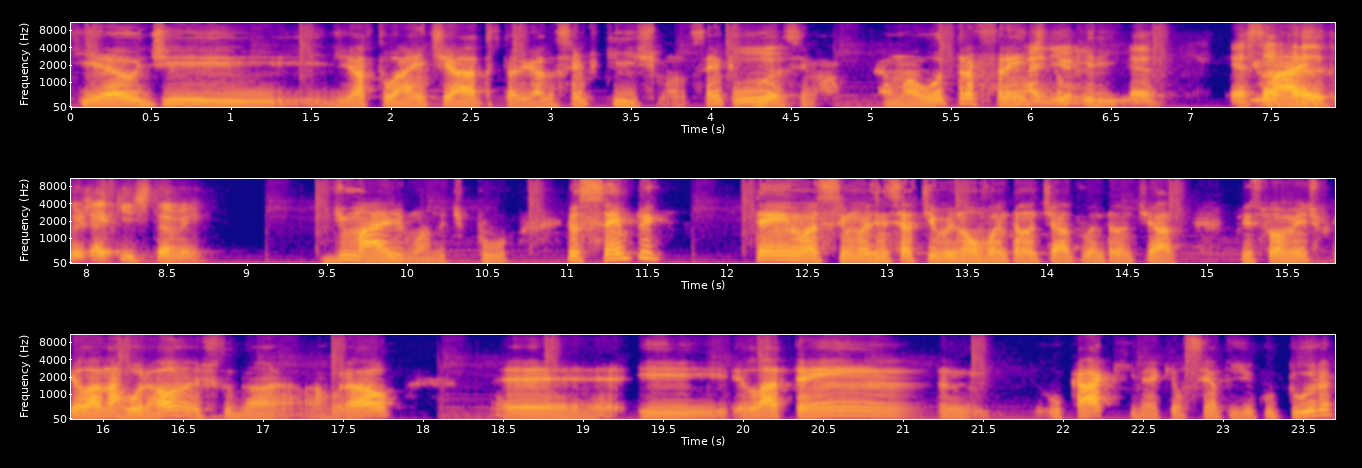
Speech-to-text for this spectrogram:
que é o de, de atuar em teatro, tá ligado? Eu sempre quis, mano. Sempre quis, assim, É uma outra frente que eu queria. É, essa Demais. parada que eu já quis também. Demais, mano. Tipo, eu sempre tenho, assim, umas iniciativas, não, vou entrar no teatro, vou entrar no teatro. Principalmente porque lá na Rural, né, eu estudo na, na Rural, é, e lá tem o CAC, né, que é um centro de cultura,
